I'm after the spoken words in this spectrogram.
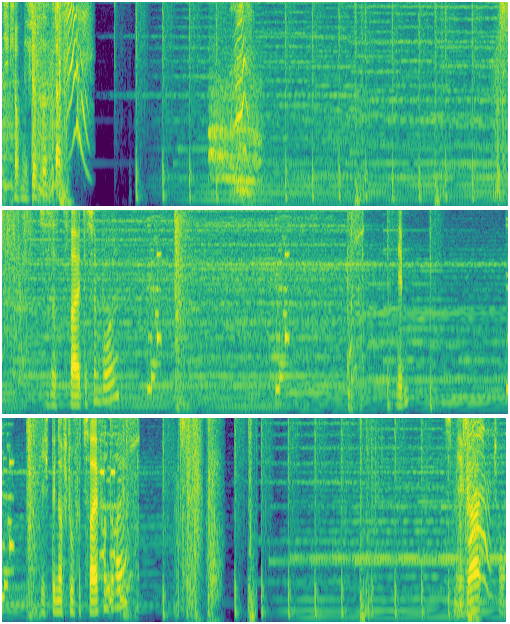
Ich glaube nicht, dass das klappt. Das ist das zweite Symbol. Leben. Ich bin auf Stufe 2 von 3. Ist mir egal. Ciao.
